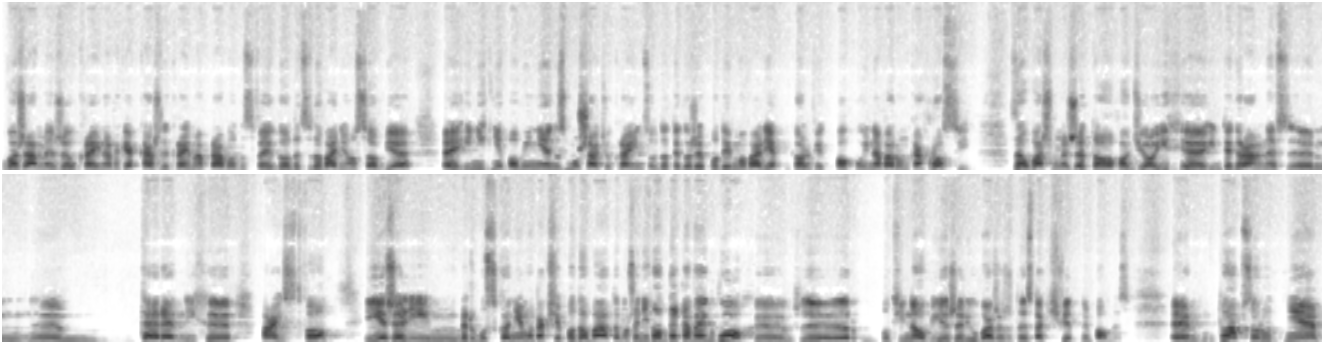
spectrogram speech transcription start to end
Uważamy, że Ukraina, tak jak każdy kraj, ma prawo do swojego decydowania o sobie e, i nikt nie powinien zmuszać Ukraińców do tego, żeby podejmowali jakikolwiek pokój na warunkach Rosji. Zauważmy, że to chodzi o ich e, integralne teren, ich państwo. I jeżeli Berlusconiemu tak się podoba, to może niech odda kawałek Włoch Putinowi, jeżeli uważa, że to jest taki świetny pomysł. Tu absolutnie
